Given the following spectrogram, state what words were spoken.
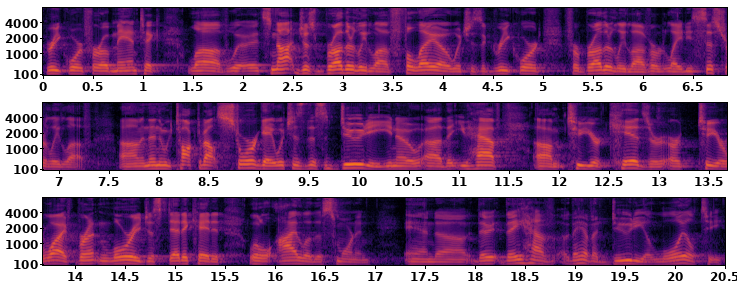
Greek word for romantic love. It's not just brotherly love, phileo, which is a Greek word for brotherly love, or ladies, sisterly love. Um, and then we talked about storge, which is this duty, you know, uh, that you have um, to your kids or, or, to your wife. Brent and Lori just dedicated little Isla this morning and uh, they, they, have, they have a duty, a loyalty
